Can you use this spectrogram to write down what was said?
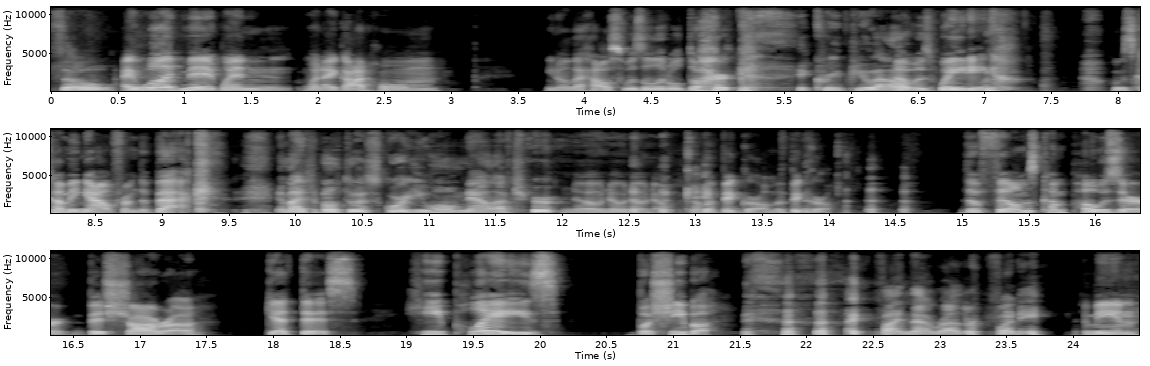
So I will admit when when I got home, you know, the house was a little dark. it creeped you out. I was waiting. Who's coming out from the back? Am I supposed to escort you home now after? No, no, no, no. Okay. I'm a big girl. I'm a big girl. the film's composer, Bishara, get this, he plays Bathsheba. I find that rather funny. I mean,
